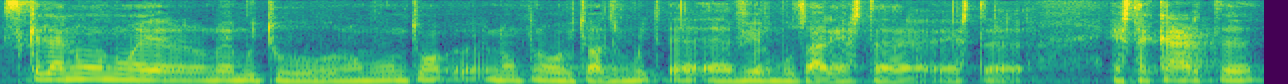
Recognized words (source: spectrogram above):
se calhar não, não, é, não é muito. Não, não, não estão habituados muito a, a ver-me usar esta, esta, esta carta,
